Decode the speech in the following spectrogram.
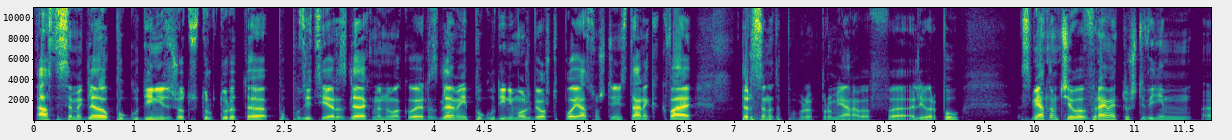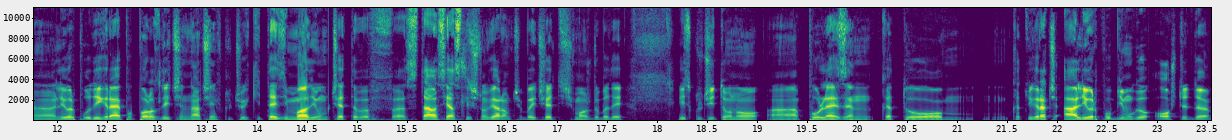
аз не съм е гледал по години, защото структурата по позиция разгледахме, но ако я разгледаме и по години, може би още по-ясно ще ни стане каква е търсената промяна в Ливърпул. Смятам, че във времето ще видим Ливърпул да играе по по-различен начин, включвайки тези млади момчета в състава си. Аз лично вярвам, че Байчетич може да бъде изключително а, полезен като, като играч, а Ливърпул би могъл още да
